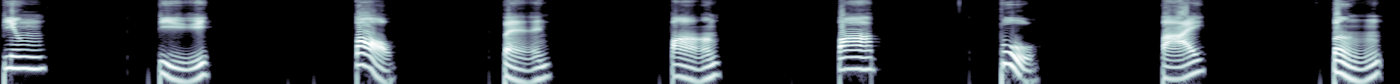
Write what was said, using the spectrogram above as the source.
兵、比。报本榜八不白本，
